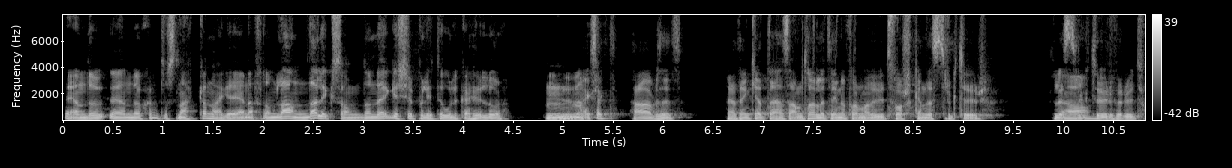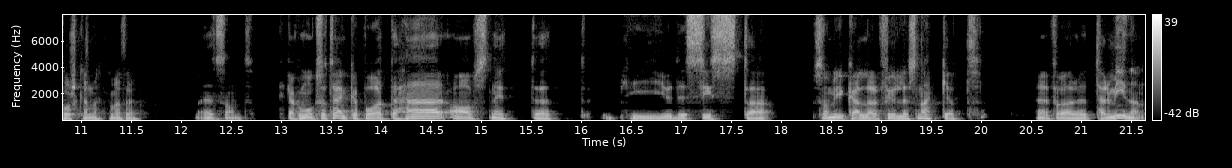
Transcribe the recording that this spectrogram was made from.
det är, ändå, det är ändå skönt att snacka om de här grejerna, för de landar liksom, de lägger sig på lite olika hyllor. Mm, exakt, ja precis. Jag tänker att det här samtalet är någon form av utforskande struktur. Eller struktur ja. för utforskande kan man säga. Det sant. Jag kommer också tänka på att det här avsnittet blir ju det sista som vi kallar fyllesnacket eh, för terminen.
